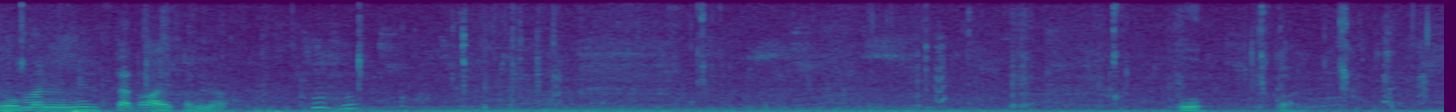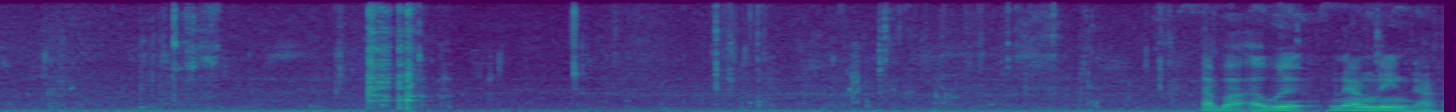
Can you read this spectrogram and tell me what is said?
หนูมันไม่ตัดอ้อยคนเนาะอู้ก่อนแต่ว่าเอาเว้ยนั่งนิ่งเถอะ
